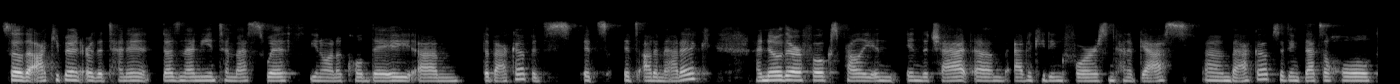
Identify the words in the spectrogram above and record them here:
So the occupant or the tenant does not need to mess with, you know, on a cold day, um, the backup. It's it's it's automatic. I know there are folks probably in in the chat um, advocating for some kind of gas um, backups. I think that's a whole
